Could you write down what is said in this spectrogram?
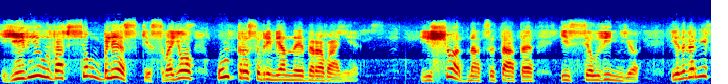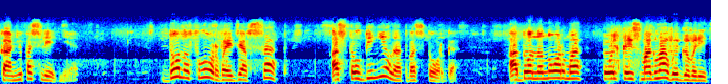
явил во всем блеске свое ультрасовременное дарование. Еще одна цитата из Силвиньо, и наверняка не последняя. Дона Флор, войдя в сад, остолбенела от восторга, а Дона Норма только и смогла выговорить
